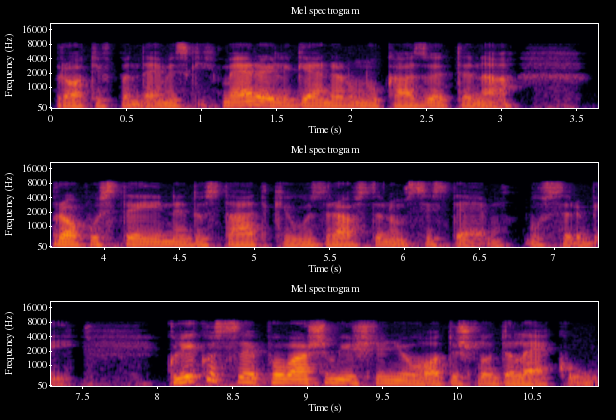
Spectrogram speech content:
protiv pandemijskih mera ili generalno ukazujete na propuste i nedostatke u zdravstvenom sistemu u Srbiji. Koliko se po vašem mišljenju otišlo daleko u,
